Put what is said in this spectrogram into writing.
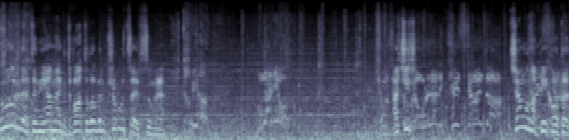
Kurde, ten Janek 2 to dobry przywódca w sumie. A ci... Czemu na piechotę?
